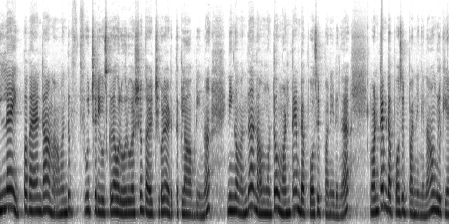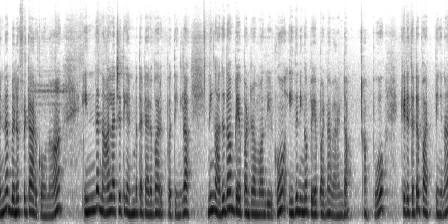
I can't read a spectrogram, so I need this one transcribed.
இல்லை இப்போ வேண்டாம். நான் வந்து ஃப்யூச்சர் யூஸ்க்கு தான் ஒரு ஒரு வருஷம் கழிச்சு கூட எடுத்துக்கலாம் அப்படின்னா நீங்கள் வந்து அந்த அவங்கள்ட்ட ஒன் டைம் டெபாசிட் பண்ணிவிடுங்க ஒன் டைம் டெபாசிட் பண்ணிங்கன்னா உங்களுக்கு என்ன பெனிஃபிட்டாக இருக்கும்னா இந்த நாலு லட்சத்தி எண்பத்தெட்டாயிரரூபா இருக்குது பார்த்தீங்களா நீங்கள் அதுதான் பே பண்ணுற மாதிரி இருக்கும். இது நீங்கள் பே பண்ண வேண்டாம். அப்போது கிட்டத்தட்ட பார்த்தீங்கன்னா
